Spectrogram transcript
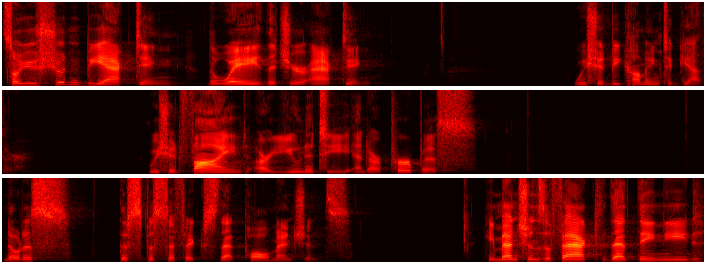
So, you shouldn't be acting the way that you're acting. We should be coming together. We should find our unity and our purpose. Notice the specifics that Paul mentions. He mentions the fact that they need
